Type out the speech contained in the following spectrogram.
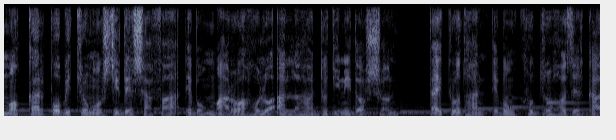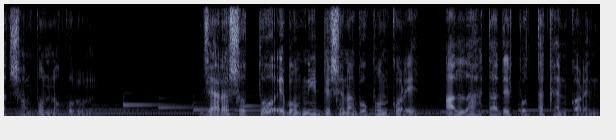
মক্কার পবিত্র মসজিদে সাফা এবং মারোয়া হল আল্লাহর দুটি নিদর্শন তাই প্রধান এবং ক্ষুদ্র হজের কাজ সম্পন্ন করুন। যারা সত্য এবং নির্দেশনা গোপন করে, আল্লাহ তাদের প্রত্যাখ্যান করেন।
